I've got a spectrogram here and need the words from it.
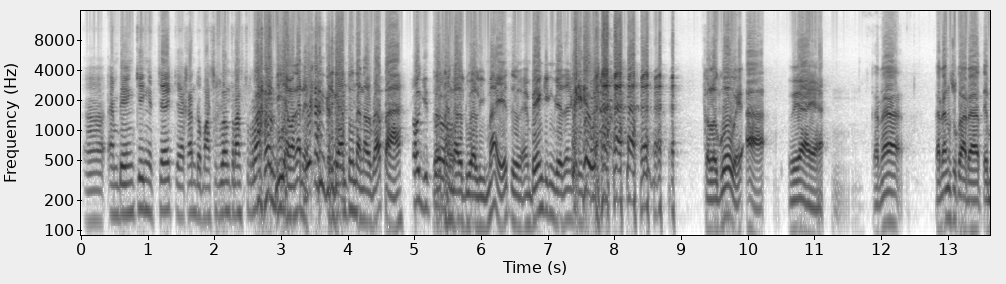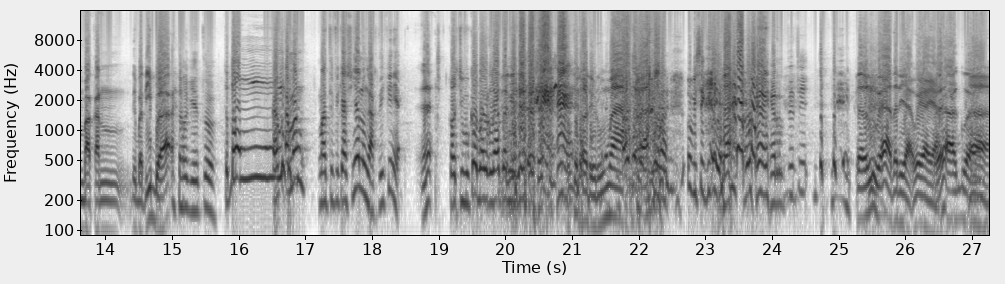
eh, M-banking ngecek ya kan udah masuk belum transferan. Iya makanya Iya kan, tergantung tanggal berapa. Oh gitu. Kalau tanggal 25 ya itu M-banking biasanya gitu. Kalau gua WA, WA ya. karena kadang suka ada tembakan tiba-tiba. Oh gitu. Cetung. Em- emang notifikasinya lu nggak aktifin ya? Eh, Kalau dibuka baru kelihatan gitu. itu kalau di rumah. Oh bisa gitu ya? Gue nggak ngerti sih. kalau lu WA tadi ya, WA ya. WA gua. Nah,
